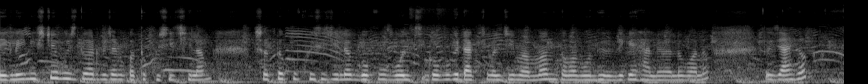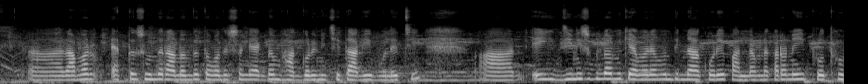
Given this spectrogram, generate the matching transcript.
দেখলেই নিশ্চয়ই বুঝতে পারবে যে আমি কত খুশি ছিলাম। সত্য খুব খুশি ছিল। গপু বলছি, গপুকে ডাকছি, বলছি মাম্মাম তোমার বন্ধুদের দিকে হ্যালো হ্যালো বলো। তো যাই হোক, আর আমার এত সুন্দর আনন্দ তোমাদের সঙ্গে একদম ভাগ করে নিচ্ছি, তো আগেই বলেছি। আর এই জিনিসগুলো আমি ক্যামেরাবন্দি না করে পারলাম না, কারণ এই প্রথম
